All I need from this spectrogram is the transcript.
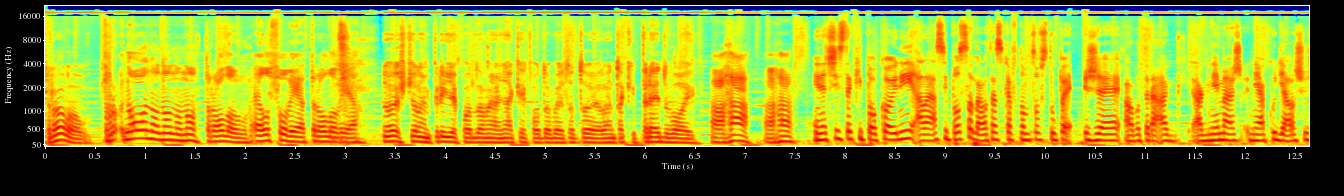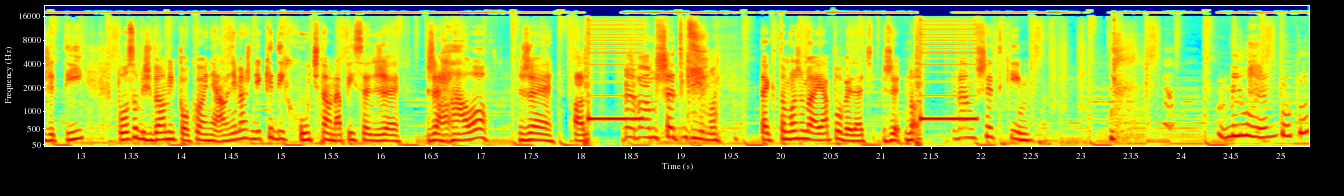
Trolov. Tro, no, no, no, no, no, trolov, elfovia, trolovia. To ešte len príde podľa mňa v nejakej podobe, toto je len taký predvoj. Aha, aha. Ináč si taký pokojný, ale asi posledná otázka v tomto vstupe, že, alebo teda ak, ak nemáš nejakú ďalšiu, že ty pôsobíš veľmi pokojne, ale nemáš niekedy chuť tam napísať, že, že halo, že A vám všetkým. tak to môžem aj ja povedať, že no vám všetkým. Milujem toto.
